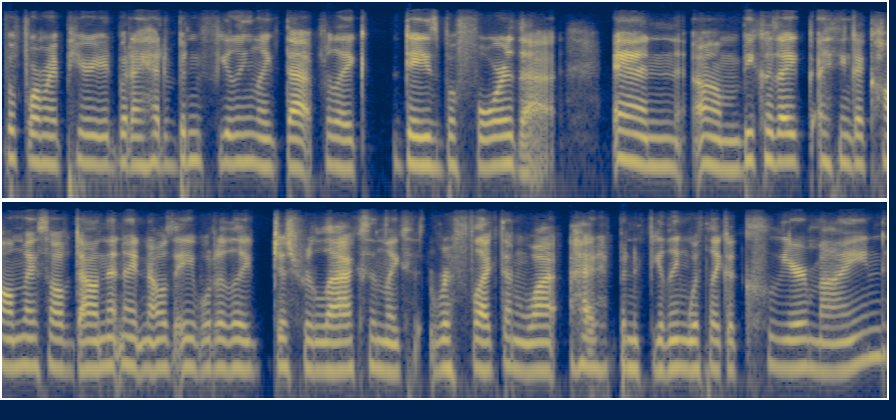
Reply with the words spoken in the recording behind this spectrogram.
before my period, but I had been feeling like that for like days before that. And um because I I think I calmed myself down that night and I was able to like just relax and like reflect on what I had been feeling with like a clear mind.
